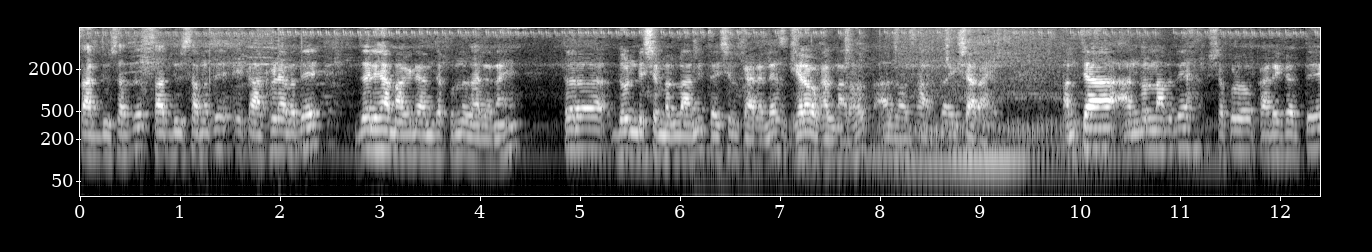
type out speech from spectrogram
सात दिवसाचं. सात दिवसामध्ये एक आठवड्यामध्ये जर ह्या मागण्या आमच्या पूर्ण झाल्या नाही तर दोन डिसेंबरला आम्ही तहसील कार्यालयास घेराव घालणार आहोत. आज असा आमचा इशारा आहे. आमच्या आंदोलनामध्ये शेकडो कार्यकर्ते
